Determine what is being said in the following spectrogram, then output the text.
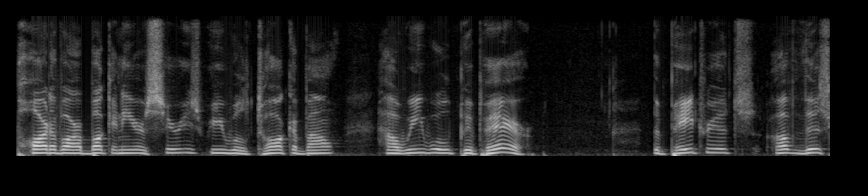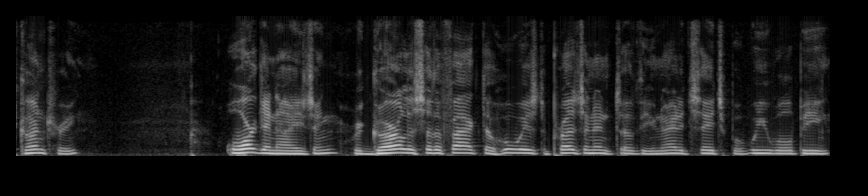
Part of our Buccaneer series, we will talk about how we will prepare the patriots of this country organizing, regardless of the fact of who is the president of the United States, but we will be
